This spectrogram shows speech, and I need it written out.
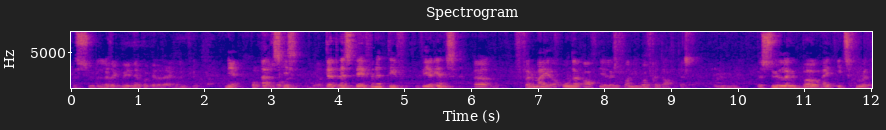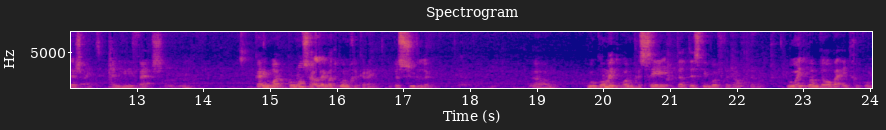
Besoedel. Dus ek weet nie of ek dit reg beïnvloed. Nee, Of- uh, ekskuus. Ja. Dit is definitief weer eens 'n uh, vir my 'n onderafdeling van die hoofgedagte. Besoedeling bou uit iets groters uit in hierdie vers. OK, maar kom ons hou by wat oom gekry het. Besoedeling. Ehm um, hoekom het oom gesê dat dis die hoofgedagte? Hoe het oom daarbey uitgekom?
